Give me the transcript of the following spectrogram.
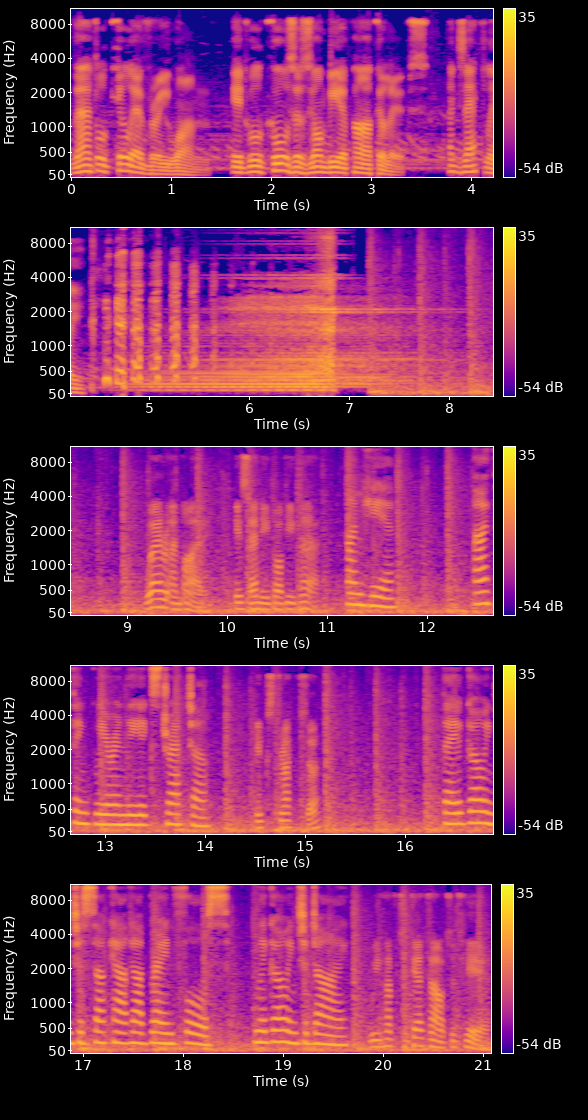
That'll kill everyone. It will cause a zombie apocalypse. Exactly. Where am I? Is anybody there? I'm here. I think we're in the extractor. Extractor? They are going to suck out our brain force. We're going to die. We have to get out of here.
